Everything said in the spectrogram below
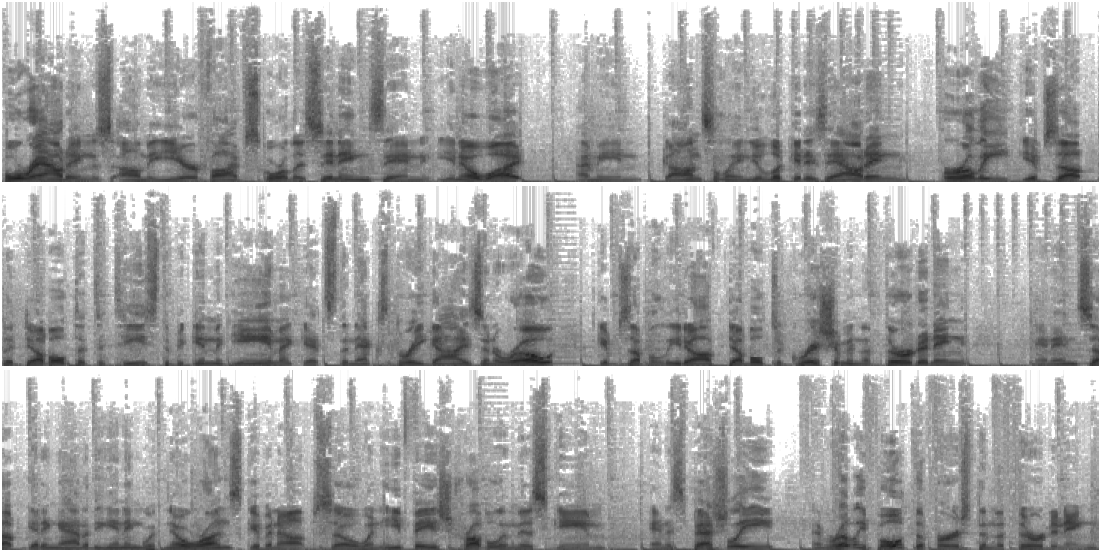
four outings on the year, five scoreless innings. And you know what? I mean, Gonsolin, you look at his outing early, gives up the double to Tatis to begin the game. It gets the next three guys in a row, gives up a leadoff double to Grisham in the third inning, and ends up getting out of the inning with no runs given up. So when he faced trouble in this game, and especially, and really both the first and the third inning,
